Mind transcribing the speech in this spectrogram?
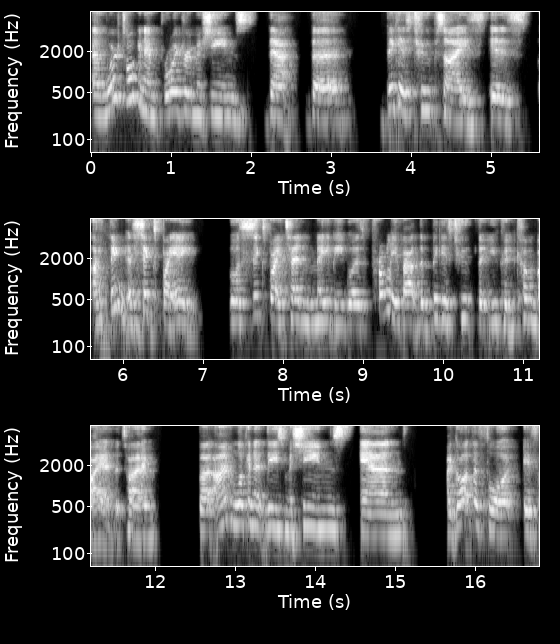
and we're talking embroidery machines that the biggest hoop size is, I think, a six by eight was six by 10, maybe, was probably about the biggest hoop that you could come by at the time. But I'm looking at these machines and I got the thought if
